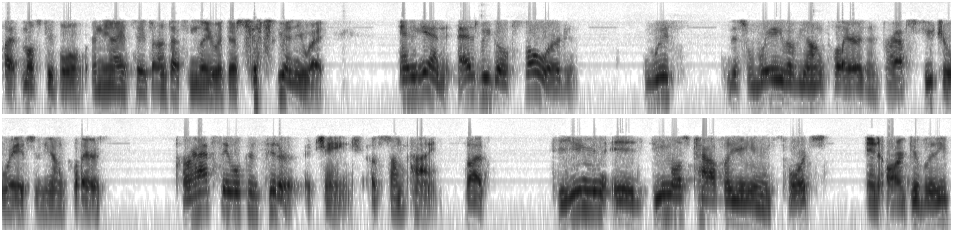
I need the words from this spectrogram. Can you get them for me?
but most people in the United States aren't that familiar with their system anyway. And again, as we go forward with this wave of young players and perhaps future waves of young players, perhaps they will consider a change of some kind. But the union is the most powerful union in sports and arguably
